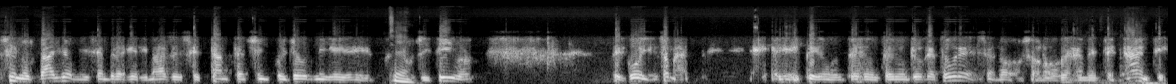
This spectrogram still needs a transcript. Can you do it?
Se non sbaglio mi sembra che rimase 75 giorni eh, Sì. positivo. Per cui insomma eh, per, un, per un- per un giocatore sono, sono veramente tanti.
